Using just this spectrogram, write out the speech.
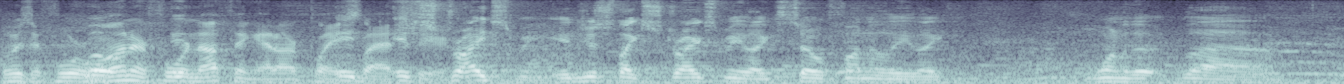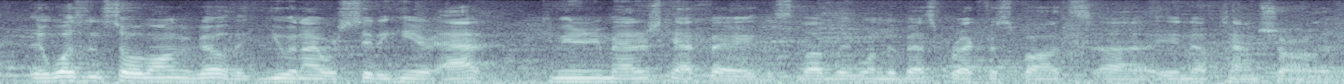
Or was it four Well, one or four it- nothing at our place It, last it year? It strikes me. It just like strikes me like so funnily. Like one of the. Uh, it wasn't so long ago that you and I were sitting here at Community Matters Cafe, this lovely one of the best breakfast spots uh, in Uptown Charlotte,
